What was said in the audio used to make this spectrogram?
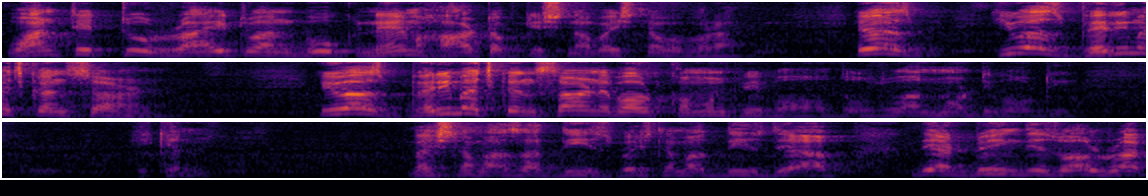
wanted to write one book named Heart of Krishna, Vaishnava Bharat. He was, he was very much concerned. He was very much concerned about common people, those who are not devotee. He can, Vaishnavas are this, Vaishnavas this, they are, they are doing this all right.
